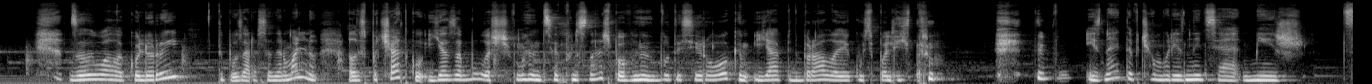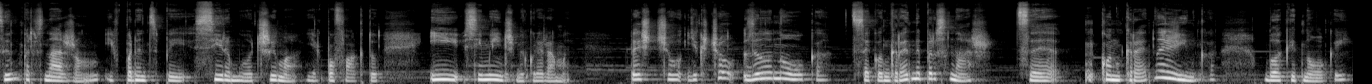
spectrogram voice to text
заливала кольори. Типу, зараз все нормально, але спочатку я забула, що в мене цей персонаж повинен бути сірооким, і я підбирала якусь палітру. Типу. І знаєте, в чому різниця між цим персонажем і, в принципі, сірими очима, як по факту, і всіми іншими кольорами? Те, що якщо зеленоока це конкретний персонаж, це конкретна жінка, блакитноокий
